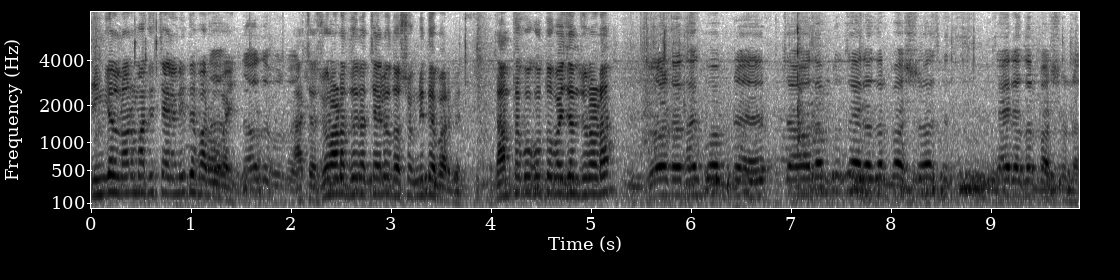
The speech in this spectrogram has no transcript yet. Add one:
সিঙ্গেল নর্মাদি চাইলে নিতে পারব ভাই। আচ্ছা জোড়াটা যেটা চাইলেও দর্শক নিতে পারবেন। দাম থাকব কত ভাইজান জোড়াটা? জোড়াটা থাকব আপনার চাওয়া দাম তো চার হাজার পাঁচশো চার হাজার পাঁচশো না।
